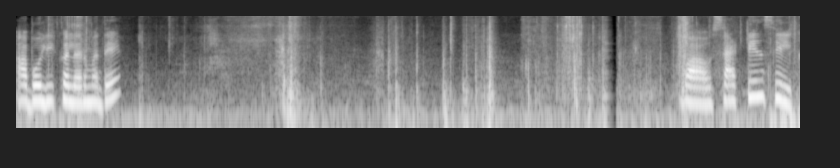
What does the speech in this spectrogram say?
आबोली कलरमध्ये वाव सॅटिन सिल्क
